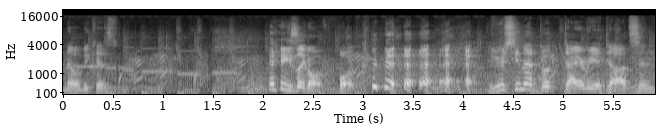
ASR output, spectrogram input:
No, because He's like, oh, fuck. have you ever seen that book Diarrhea Dodson?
